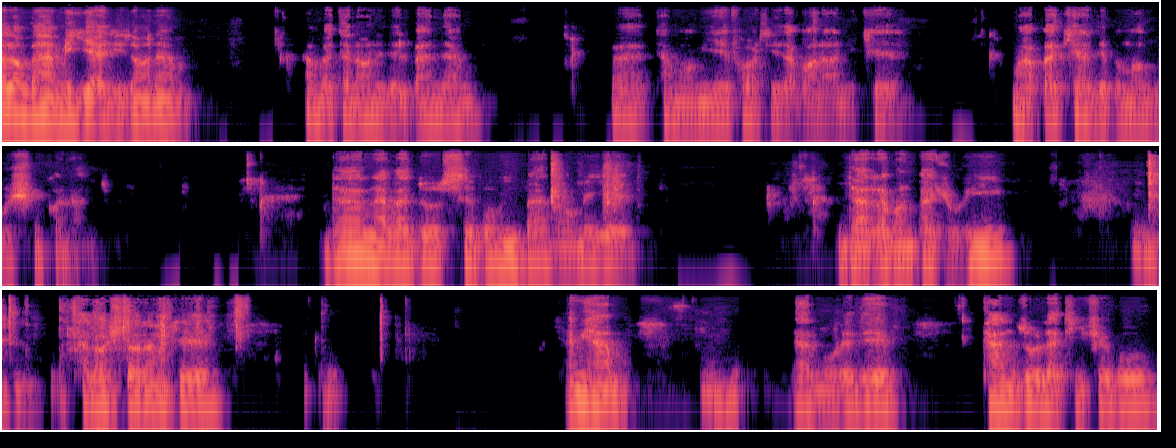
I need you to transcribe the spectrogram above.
سلام به همگی عزیزانم هموطنان دلبندم و تمامی فارسی زبانانی که محبت کرده به ما گوش می‌کنند. در 93 بومین برنامه در روان پژوهی تلاش دارم که کمی هم در مورد تنز و لطیفه و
